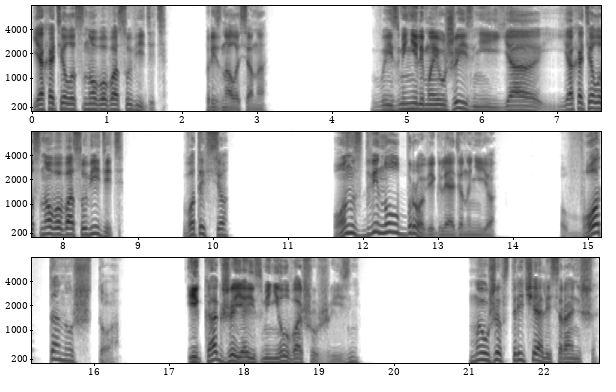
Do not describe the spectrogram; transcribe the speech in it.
«Я хотела снова вас увидеть», — призналась она. «Вы изменили мою жизнь, и я... я хотела снова вас увидеть. Вот и все». Он сдвинул брови, глядя на нее. «Вот оно что! И как же я изменил вашу жизнь?» «Мы уже встречались раньше.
